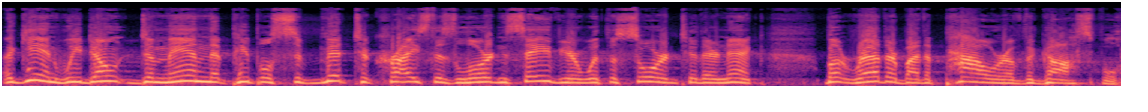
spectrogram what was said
Again, we don't demand that people submit to Christ as Lord and Savior with the sword to their neck, but rather by the power of the gospel.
